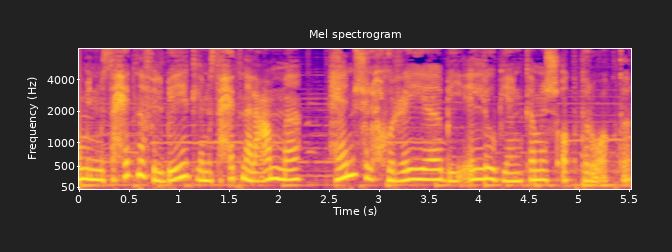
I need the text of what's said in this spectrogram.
ومن مساحتنا في البيت لمساحتنا العامة هامش الحرية بيقل وبينكمش أكتر وأكتر.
